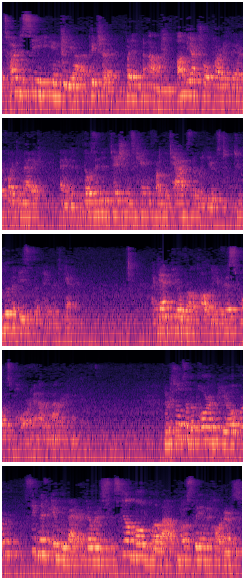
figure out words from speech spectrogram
It's hard to see in the uh, picture, but in, um, on the actual part, they're quite dramatic, and those indentations came from the tabs that were used to glue the pieces of paper together. together. Again, the overall quality of this was poor, and I would not recommend it. The results of the pour and peel were significantly better. There was still mold blowout, mostly in the corners,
